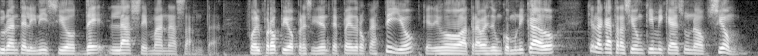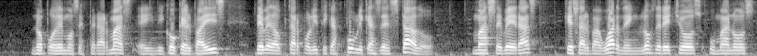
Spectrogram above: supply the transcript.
durante el inicio de la Semana Santa. Fue el propio presidente Pedro Castillo que dijo a través de un comunicado que la castración química es una opción. No podemos esperar más e indicó que el país debe adoptar políticas públicas de Estado más severas que salvaguarden los derechos humanos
